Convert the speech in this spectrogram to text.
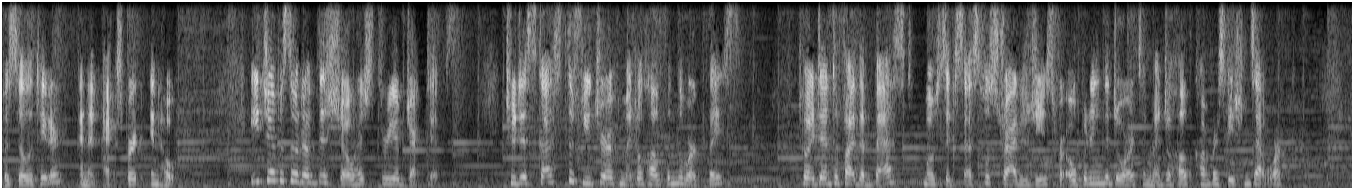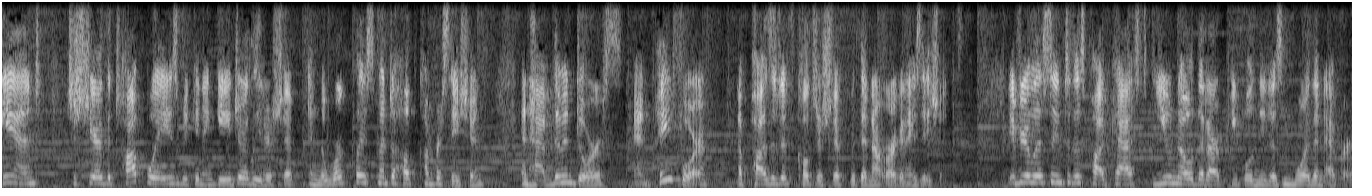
facilitator, and an expert in hope. Each episode of this show has three objectives to discuss the future of mental health in the workplace, to identify the best, most successful strategies for opening the door to mental health conversations at work, and to share the top ways we can engage our leadership in the workplace mental health conversation and have them endorse and pay for a positive culture shift within our organizations. If you're listening to this podcast, you know that our people need us more than ever,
